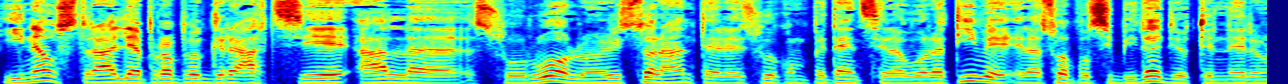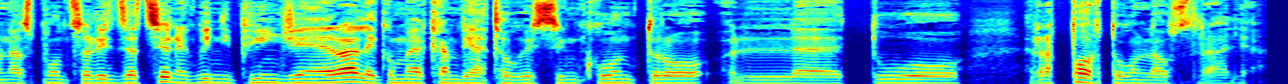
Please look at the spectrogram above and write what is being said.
in Australia proprio grazie al suo ruolo nel ristorante, alle sue competenze lavorative e la sua possibilità di ottenere una sponsorizzazione. Quindi, più in generale, come ha cambiato questo incontro il tuo rapporto con l'Australia?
